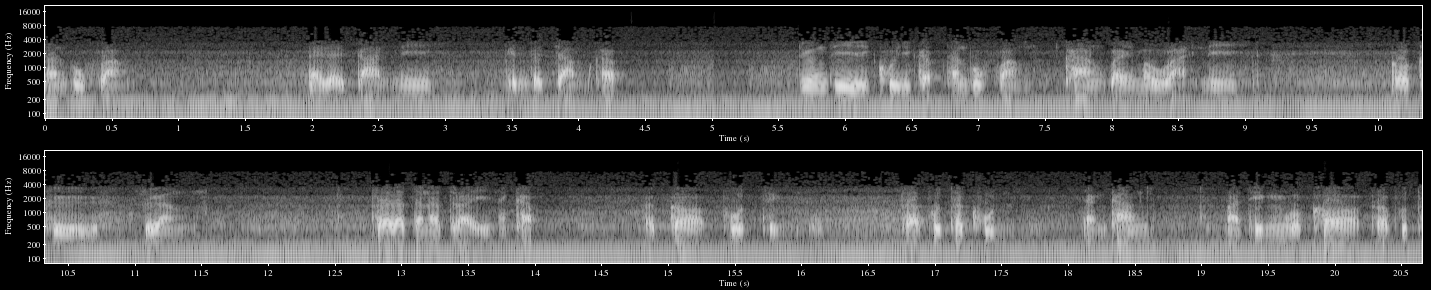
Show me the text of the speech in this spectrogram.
ท่านผู้ฟัง ในรายการนี้เป็นประจำครับ เรื่องที่คุยกับท่านผู้ฟังค้างไปเมื่อวานนี้ ก็คือเรื่องพระรัตนตรัยนะครับ แล้วก็พูดถึง พระพุทธคุณอย่างครั้งมาถึงหัวข้อพระพุทธ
